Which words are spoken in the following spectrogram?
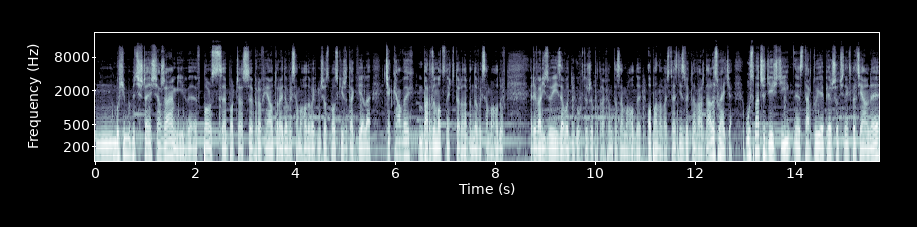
mm, musimy być szczęściarzami w, Polsce podczas profi autorajdowych samochodowych Mistrzostw Polski, że tak wiele ciekawych, bardzo mocnych czteronapędowych samochodów rywalizuje i zawodników, którzy potrafią te samochody opanować. To jest niezwykle ważne. Ale słuchajcie, 8.30 startuje pierwszy odcinek specjalny,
